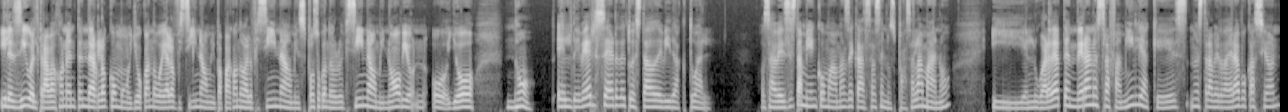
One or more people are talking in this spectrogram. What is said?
Y les digo, el trabajo no entenderlo como yo cuando voy a la oficina, o mi papá cuando va a la oficina, o mi esposo cuando va a la oficina, o mi novio, o yo. No, el deber ser de tu estado de vida actual. O sea, a veces también como amas de casa se nos pasa la mano y en lugar de atender a nuestra familia, que es nuestra verdadera vocación,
